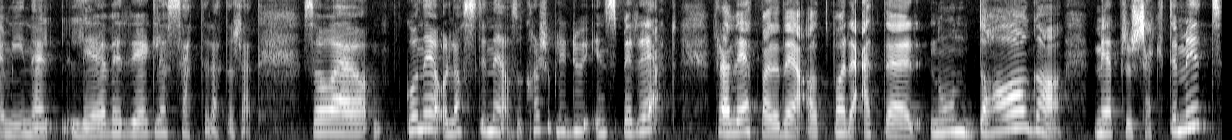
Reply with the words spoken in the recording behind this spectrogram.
er mine levereglesett, rett og slett. Så eh, gå ned og last dem ned, og så kanskje blir du inspirert. For jeg vet bare det at bare etter noen dager med prosjektet mitt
